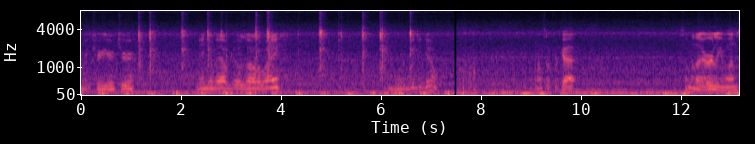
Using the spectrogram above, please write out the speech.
Make sure your, your manual valve goes all the way. And we're good to go. I also forgot some of the earlier ones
